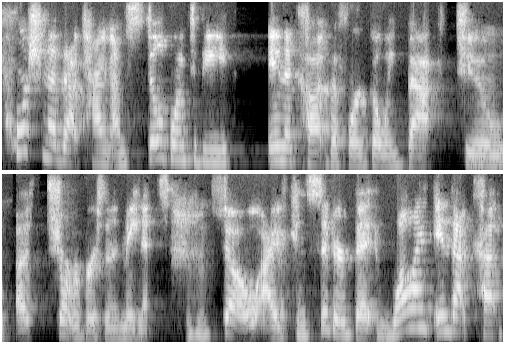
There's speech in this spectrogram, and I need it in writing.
portion of that time, I'm still going to be in a cut before going back to mm-hmm. a short reverse and then maintenance. Mm-hmm. So I've considered that while I'm in that cut,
